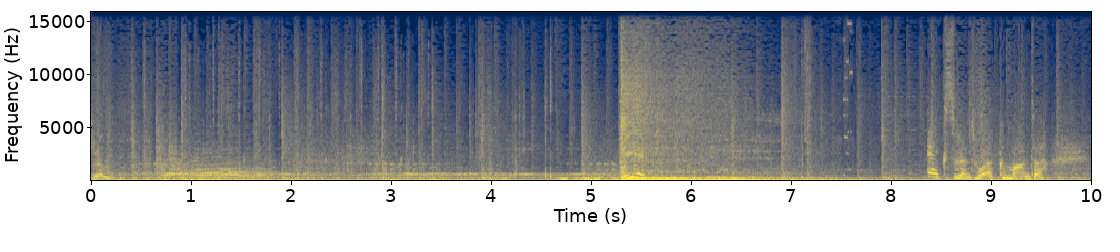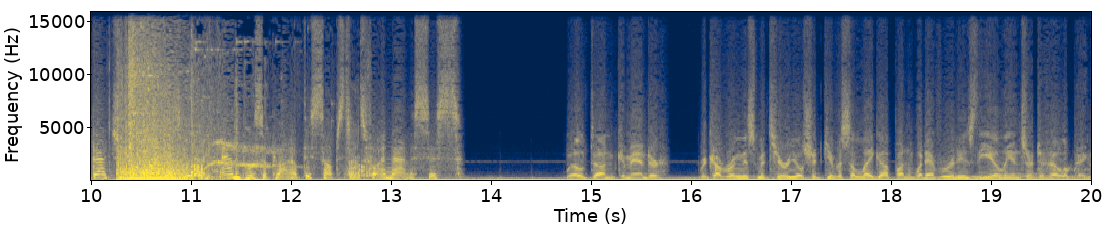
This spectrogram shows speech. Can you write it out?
Враг обнаружен! Есть! Excellent work, Commander. That should provide us with an ample supply of this substance for analysis. Well done, Commander. Recovering this material should give us a leg up on whatever it is the aliens are developing.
